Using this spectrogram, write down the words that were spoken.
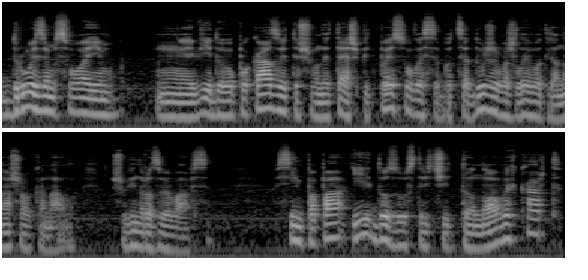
друзям своїм відео показуйте, що вони теж підписувалися, бо це дуже важливо для нашого каналу, щоб він розвивався. Всім папа і до зустрічі, до нових карт.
